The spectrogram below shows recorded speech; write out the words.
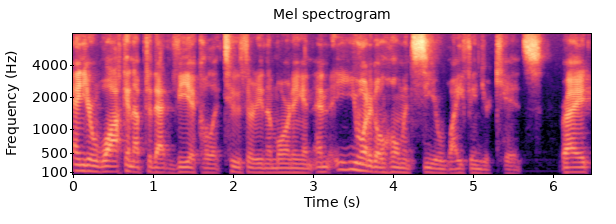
and you're walking up to that vehicle at 2.30 in the morning and, and you want to go home and see your wife and your kids right?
